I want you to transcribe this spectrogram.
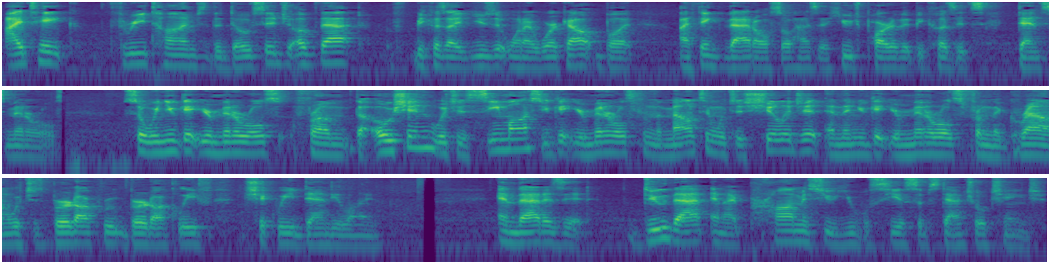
I take three times the dosage of that because I use it when I work out. But I think that also has a huge part of it because it's dense minerals. So when you get your minerals from the ocean, which is sea moss, you get your minerals from the mountain, which is shilajit, and then you get your minerals from the ground, which is burdock root, burdock leaf, chickweed, dandelion. And that is it. Do that, and I promise you, you will see a substantial change.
